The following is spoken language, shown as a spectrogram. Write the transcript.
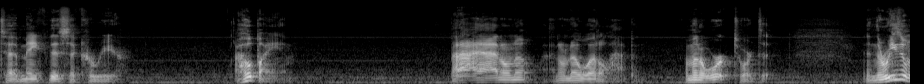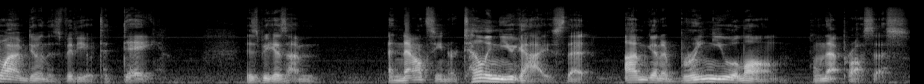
to make this a career. I hope I am. But I, I don't know. I don't know what'll happen. I'm going to work towards it. And the reason why I'm doing this video today is because I'm announcing or telling you guys that I'm going to bring you along on that process.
